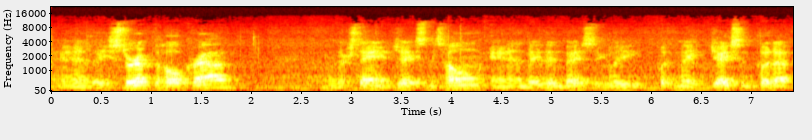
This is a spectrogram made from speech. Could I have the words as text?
and they stir up the whole crowd. And they're staying at Jason's home, and they then basically put make Jason put up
